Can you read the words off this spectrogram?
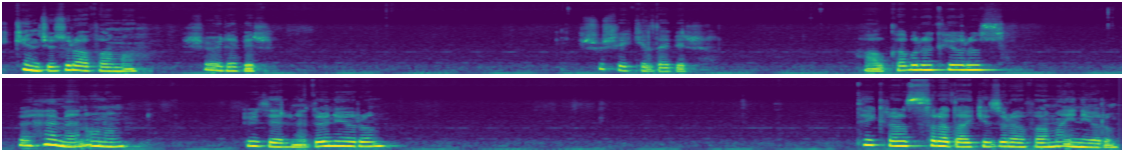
ikinci zürafama şöyle bir şu şekilde bir halka bırakıyoruz. Ve hemen onun üzerine dönüyorum. Tekrar sıradaki zürafama iniyorum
